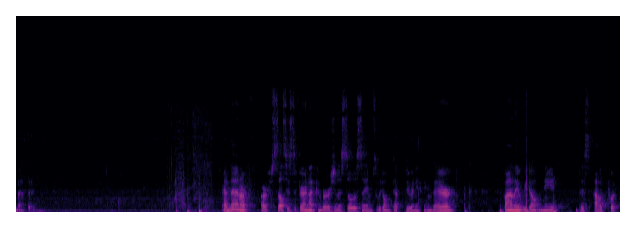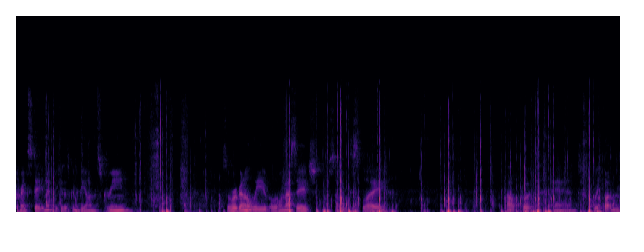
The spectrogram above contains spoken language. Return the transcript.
method. And then our our Celsius to Fahrenheit conversion is still the same, so we don't have to do anything there. Finally, we don't need this output print statement because it's going to be on the screen. So we're going to leave a little message. So display output and quit button.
